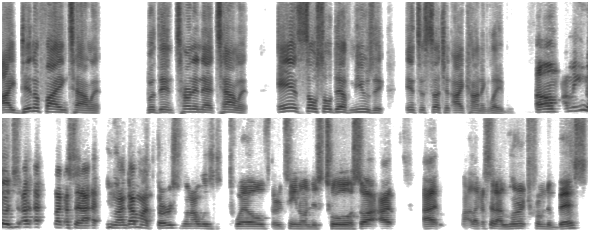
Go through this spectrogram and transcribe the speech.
identifying talent, but then turning that talent and So So Def music into such an iconic label. Um, I mean, you know, just, I, I, like I said, I you know, I got my thirst when I was 12, 13 on this tour. So I, I, I like I said, I learned from the best,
